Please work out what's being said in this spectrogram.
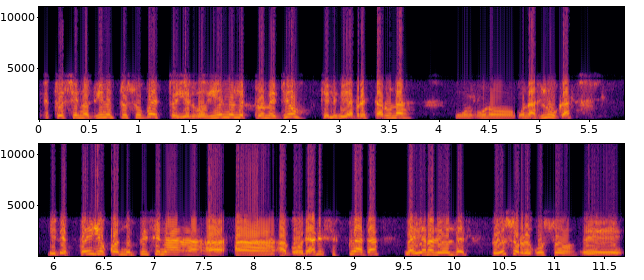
Entonces no tienen presupuesto y el gobierno les prometió que les iba a prestar unas unas lucas y después ellos cuando empiecen a, a, cobrar esas plata, la iban a devolver. Pero esos recursos, eh,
